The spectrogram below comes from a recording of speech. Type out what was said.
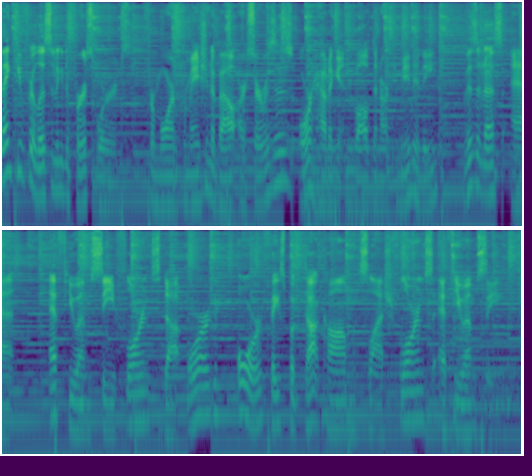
Thank you for listening to First Words. For more information about our services or how to get involved in our community, visit us at fumcflorence.org or facebook.com slash florencefumc.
